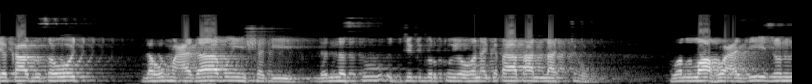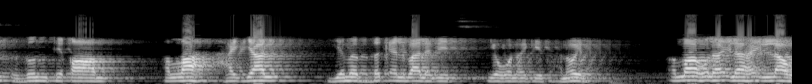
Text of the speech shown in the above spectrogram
የካዱ ሰዎች ለሁም ዓዛቡን ሸዲድ ለእነሱ እጅግ ብርቱ የሆነ ቅጣት አላቸው ወላሁ ዐዚዙን ዙ እንቲቃም አላህ ሀያል የመበቀል ባለቤት የሆነ ጌታ ነው ይላል አላሁ ላ ኢላሃ ኢላሁ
